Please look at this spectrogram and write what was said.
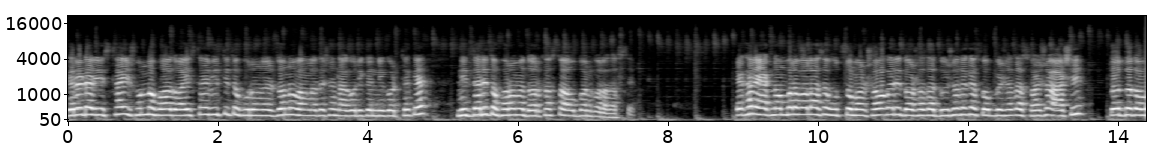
গ্রেডের স্থায়ী শূন্য পদ অস্থায়ী ভিত্তিতে পূরণের জন্য বাংলাদেশের নাগরিকের নিকট থেকে নির্ধারিত ফরমে দরখাস্ত আহ্বান করা যাচ্ছে। এখানে এক নম্বরে বলা আছে, উচ্চমান সহকারী দশ হাজার দুইশো থেকে চব্বিশ হাজার ছয়শো আশি চোদ্দতম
